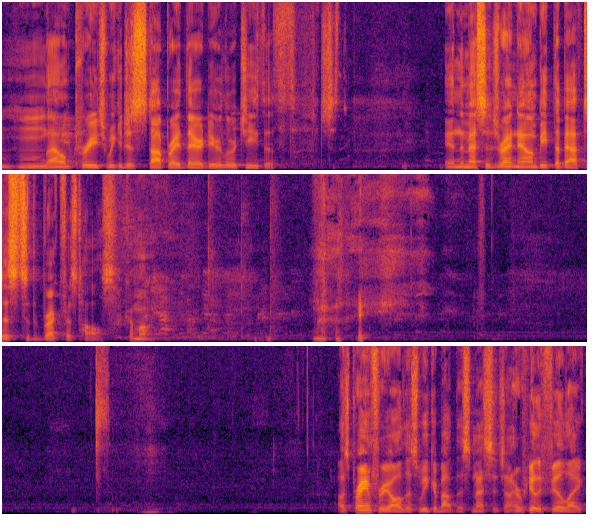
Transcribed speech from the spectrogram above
Mm-hmm, that'll preach. We could just stop right there. Dear Lord Jesus, end the message right now and beat the Baptists to the breakfast halls. Come on. I was praying for you all this week about this message, and I really feel like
